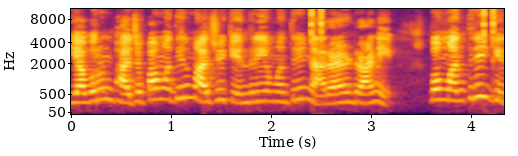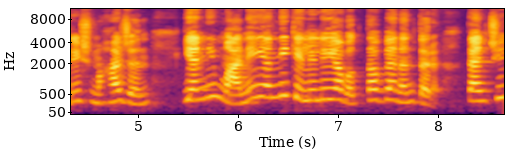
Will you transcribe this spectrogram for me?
यावरून भाजपामधील माजी केंद्रीय मंत्री नारायण राणे व मंत्री गिरीश महाजन यांनी माने यांनी केलेल्या या वक्तव्यानंतर त्यांची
